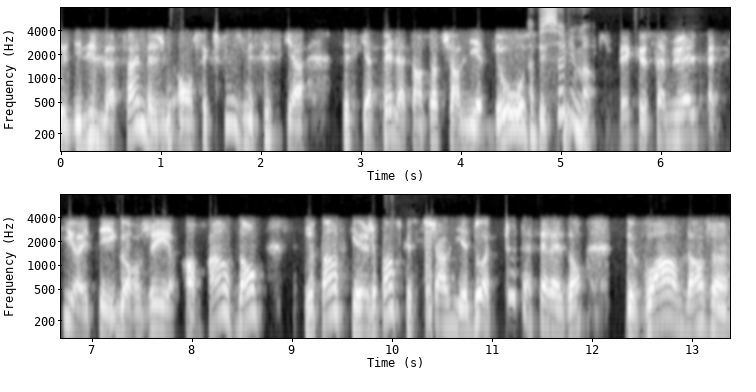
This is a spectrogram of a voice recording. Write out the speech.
Le délit de blasphème, mais on s'excuse, mais c'est ce qui a, c'est ce qui a fait l'attentat de Charlie Hebdo. Absolument. C'est ce qui fait que Samuel Paty a été égorgé en France. Donc, je pense que, je pense que Charlie Hebdo a tout à fait raison de voir dans un,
